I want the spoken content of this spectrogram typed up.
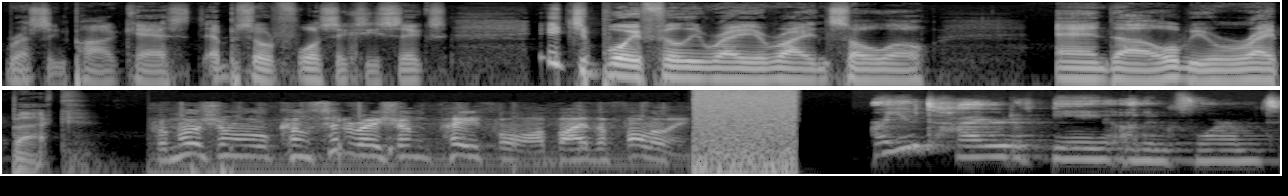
Wrestling Podcast, episode 466. It's your boy Philly Ray riding solo, and uh, we'll be right back. Promotional consideration paid for by the following. Are you tired of being uninformed?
